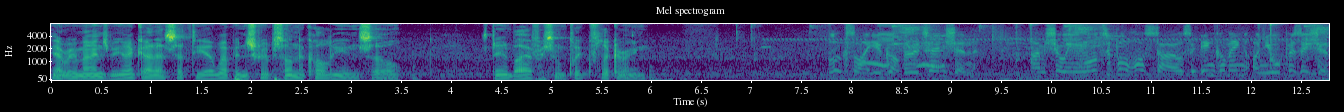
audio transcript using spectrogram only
That reminds me, I gotta set the uh, weapons groups on the Colleen, so stand by for some quick flickering. Looks like you got their attention. I'm showing multiple hostiles incoming on your position.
